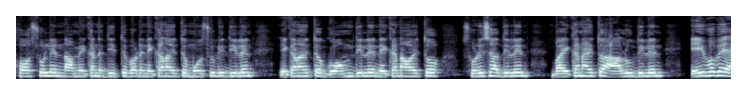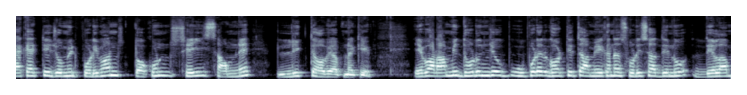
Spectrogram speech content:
ফসলের নাম এখানে দিতে পারেন। এখানে হয়তো মসুরি দিলেন, এখানে হয়তো গম দিলেন, এখানে হয়তো সরিষা দিলেন বা এখানে হয়তো আলু দিলেন। এইভাবে এক একটি জমির পরিমাণ তখন সেই সামনে লিখতে হবে আপনাকে। এবার আমি ধরুন যে উপরের ঘরটিতে আমি এখানে সরিষা দিন দিলাম।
